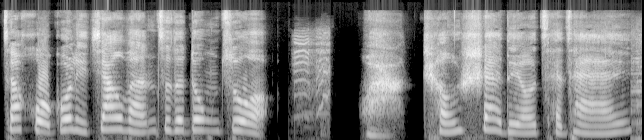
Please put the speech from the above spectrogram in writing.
在火锅里夹丸子的动作。哇，超帅的哟，彩彩。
